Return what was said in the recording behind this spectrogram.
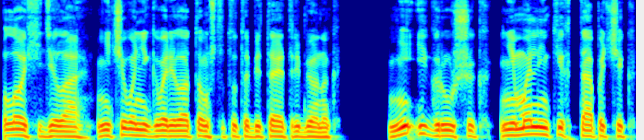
Плохи дела, ничего не говорил о том, что тут обитает ребенок. Ни игрушек, ни маленьких тапочек,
